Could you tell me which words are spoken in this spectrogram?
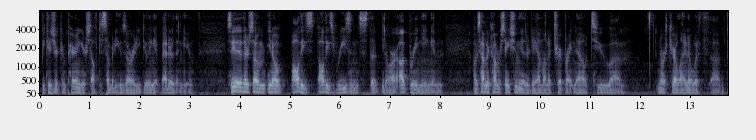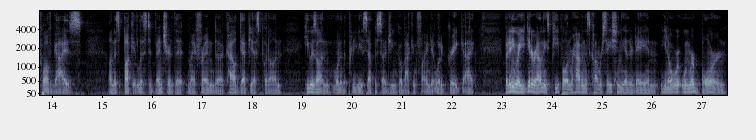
because you're comparing yourself to somebody who's already doing it better than you. So there's some, um, you know, all these all these reasons that you know our upbringing and I was having a conversation the other day. I'm on a trip right now to um, North Carolina with uh, 12 guys on this bucket list adventure that my friend uh, Kyle Depies put on. He was on one of the previous episodes. You can go back and find it. What a great guy. But anyway, you get around these people, and we're having this conversation the other day, and you know, we're, when we're born,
